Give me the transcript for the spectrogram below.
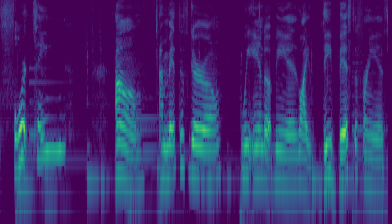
14, um, I met this girl. We end up being like the best of friends.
